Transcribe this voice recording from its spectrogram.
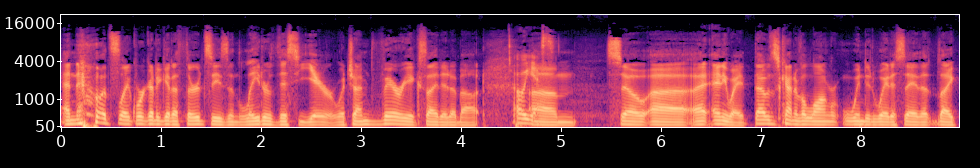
and now it's like we're going to get a third season later this year, which I'm very excited about. Oh yes. Um, so uh, anyway, that was kind of a long-winded way to say that like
